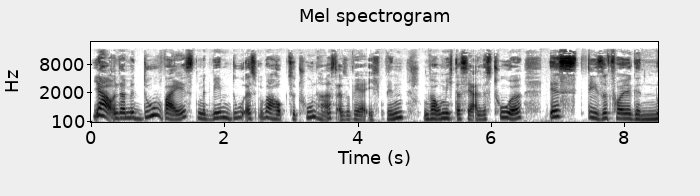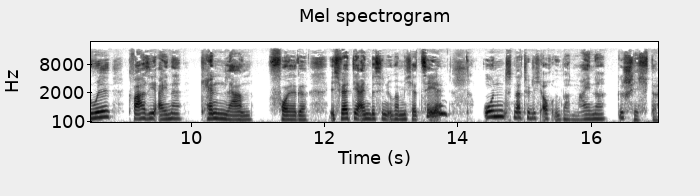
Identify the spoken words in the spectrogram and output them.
Ja, und damit du weißt, mit wem du es überhaupt zu tun hast, also wer ich bin und warum ich das ja alles tue, ist diese Folge null quasi eine Kennenlernfolge. Ich werde dir ein bisschen über mich erzählen und natürlich auch über meine Geschichte.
